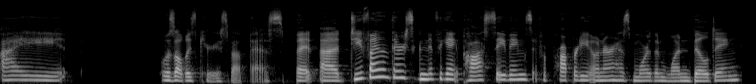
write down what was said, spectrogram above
I was always curious about this, but uh, do you find that there are significant cost savings if a property owner has more than one building?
